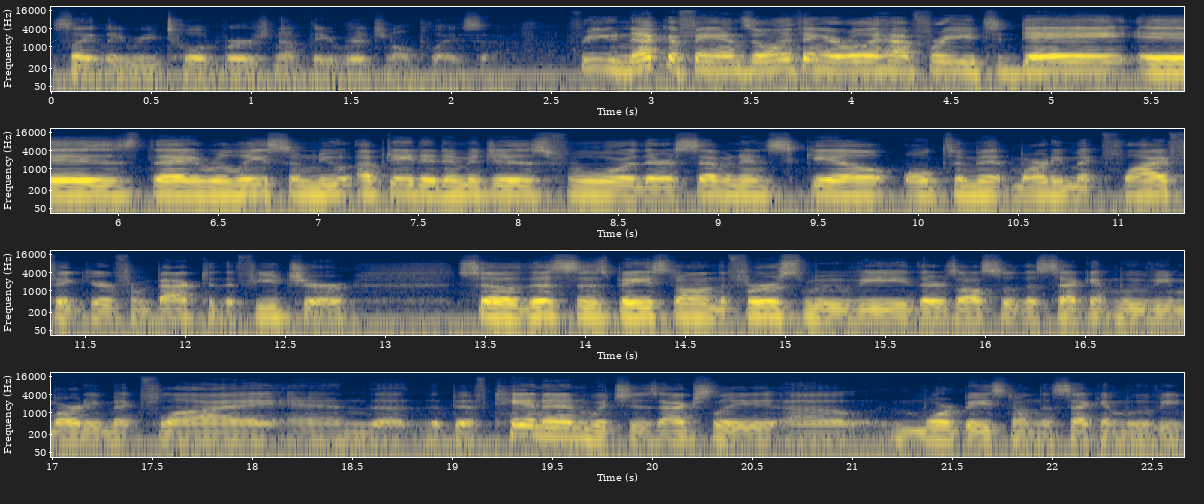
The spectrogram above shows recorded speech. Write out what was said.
slightly retooled version of the original playset. For you NECA fans, the only thing I really have for you today is they released some new updated images for their 7 inch scale Ultimate Marty McFly figure from Back to the Future. So this is based on the first movie. There's also the second movie, Marty McFly and the, the Biff Tannen, which is actually uh, more based on the second movie.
